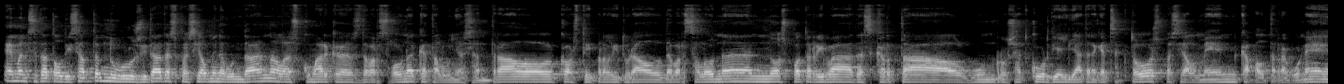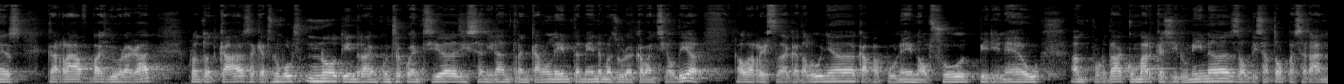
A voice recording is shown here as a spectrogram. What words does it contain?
Hem encetat el dissabte amb nuvolositat especialment abundant a les comarques de Barcelona, Catalunya Central, costa i prelitoral de Barcelona. No es pot arribar a descartar algun ruixat curt i aïllat en aquest sector, especialment cap al Tarragonès, Garraf, Baix Llobregat, però en tot cas aquests núvols no tindran conseqüències i s'aniran trencant lentament a mesura que avanci el dia. A la resta de Catalunya, cap a Ponent, al sud, Pirineu, Empordà, comarques gironines, el dissabte el passaran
